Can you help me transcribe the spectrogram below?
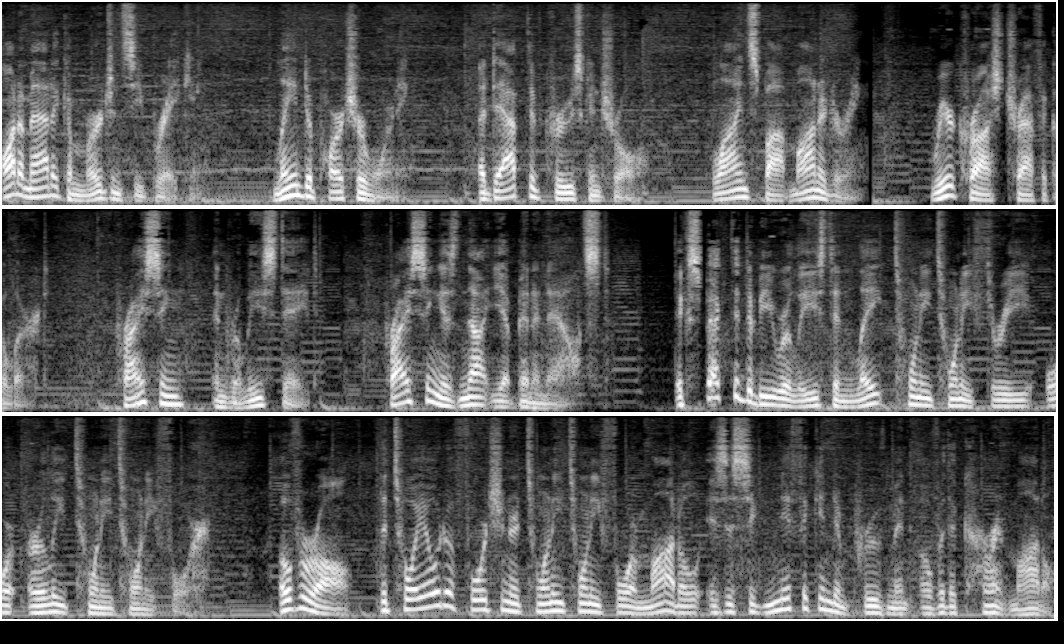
Automatic emergency braking. Lane departure warning. Adaptive cruise control. Blind spot monitoring. Rear cross traffic alert. Pricing and release date. Pricing has not yet been announced. Expected to be released in late 2023 or early 2024. Overall, the Toyota Fortuner 2024 model is a significant improvement over the current model.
